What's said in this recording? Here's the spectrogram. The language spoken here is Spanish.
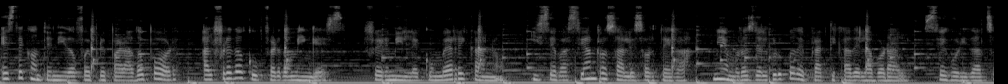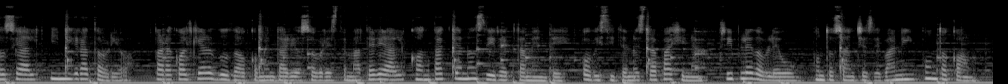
Este contenido fue preparado por Alfredo Kupfer Domínguez, Fermín Lecumberri Cano y Sebastián Rosales Ortega, miembros del Grupo de Práctica de Laboral, Seguridad Social y Migratorio. Para cualquier duda o comentario sobre este material, contáctenos directamente o visite nuestra página www.sanchezdevani.com.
